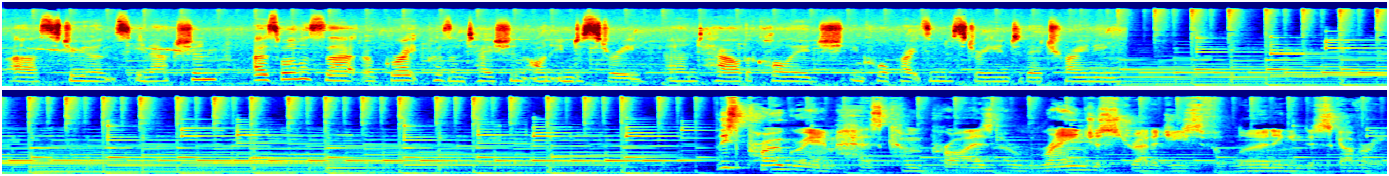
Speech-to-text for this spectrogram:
uh, students in action, as well as that, a great presentation on industry and how the college incorporates industry into their training. This program has comprised a range of strategies for learning and discovery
